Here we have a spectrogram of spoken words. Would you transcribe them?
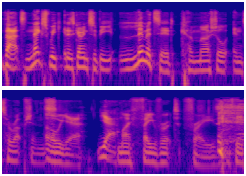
that next week it is going to be limited commercial interruptions. Oh yeah. Yeah. My favourite phrase. the-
